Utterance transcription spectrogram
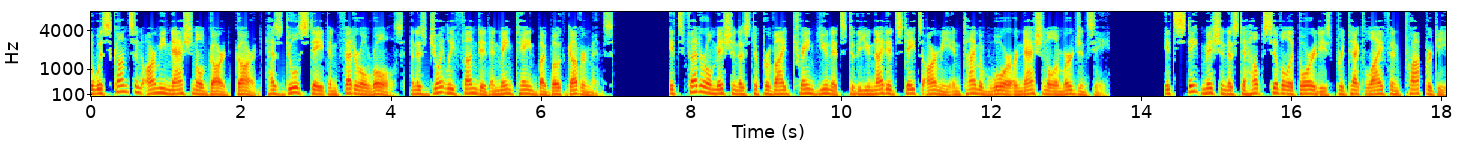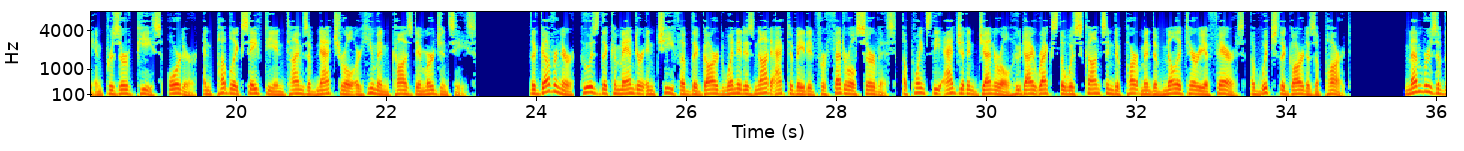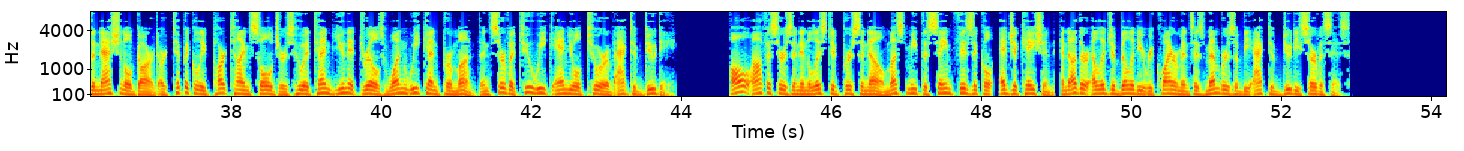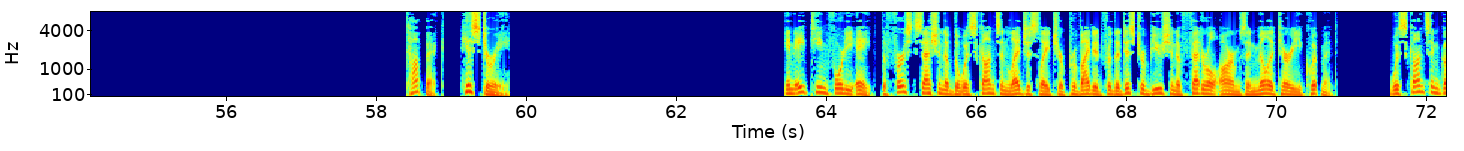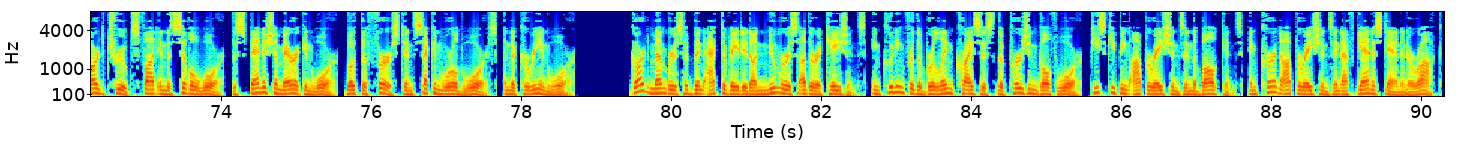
The Wisconsin Army National Guard has dual state and federal roles, and is jointly funded and maintained by both governments. Its federal mission is to provide trained units to the United States Army in time of war or national emergency. Its state mission is to help civil authorities protect life and property and preserve peace, order, and public safety in times of natural or human-caused emergencies. The Governor, who is the Commander-in-Chief of the Guard when it is not activated for federal service, appoints the Adjutant General who directs the Wisconsin Department of Military Affairs, of which the Guard is a part. Members of the National Guard are typically part-time soldiers who attend unit drills one weekend per month and serve a two-week annual tour of active duty. All officers and enlisted personnel must meet the same physical, education, and other eligibility requirements as members of the active duty services. History In 1848, the first session of the Wisconsin legislature provided for the distribution of federal arms and military equipment. Wisconsin Guard troops fought in the Civil War, the Spanish–American War, both the First and Second World Wars, and the Korean War. Guard members have been activated on numerous other occasions, including for the Berlin Crisis the Persian Gulf War, peacekeeping operations in the Balkans, and current operations in Afghanistan and Iraq.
